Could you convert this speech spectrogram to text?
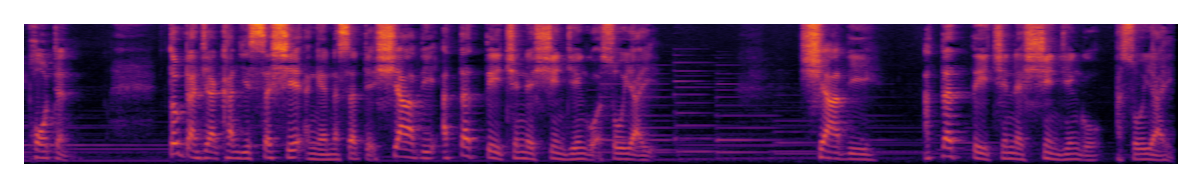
important တုတ်တန်ကြခန်းကြီး78အငယ်21ရှာသည်အသက်သေးခြင်းနဲ့ရှင်ခြင်းကိုအစိုးရ၏ရှာသည်အသက်သေးခြင်းနဲ့ရှင်ခြင်းကိုအစိုးရ၏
